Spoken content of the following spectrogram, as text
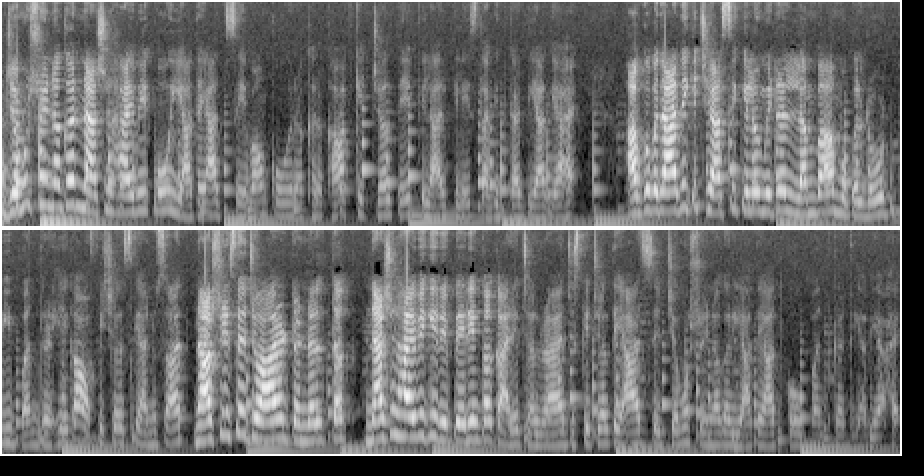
जम्मू श्रीनगर नेशनल हाईवे को यातायात सेवाओं को रखरखाव के चलते फ़िलहाल के लिए स्थगित कर दिया गया है। आपको बता दें कि छियासी किलोमीटर लंबा मुगल रोड भी बंद रहेगा। ऑफिशियल्स के अनुसार नाश्री से जवाहर टंडल तक नेशनल हाईवे की रिपेयरिंग का कार्य चल रहा है, जिसके चलते आज से जम्मू श्रीनगर यातायात को बंद कर दिया गया है।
